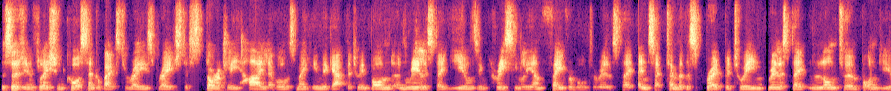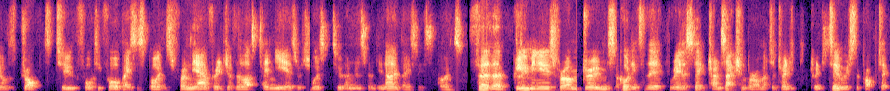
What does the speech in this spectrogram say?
The surge in inflation caused central banks to raise rates to historically high levels, making the gap between bond and real estate yields increasingly unfavorable to real estate. In September, the spread between real estate and long term bond yields dropped to 44 basis points from the average of the last 10 years, which was 279 basis points. Further gloomy news from Drooms. According to the Real Estate Transaction Barometer 2022, which the PropTech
